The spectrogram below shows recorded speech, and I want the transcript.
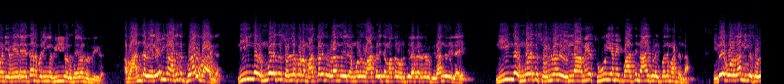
வேண்டிய வேலையை தான் இப்ப நீங்க வீடியோல செய்து கொண்டிருக்கிறீர்கள் அப்ப அந்த வேலையை நீங்கள் அதுக்கு பிறகு பாருங்கள். நீங்கள் உங்களுக்கு சொல்லப்படுற மக்களுக்கு விளங்குவதில்லை உங்களுக்கு வாக்களித்த மக்கள் ஒரு சில பேர்கள் விளங்குவதில்லை. நீங்க உங்களுக்கு சொல்வது எல்லாமே சூரியனை பார்த்து நாய் குலைப்பது மட்டும்தான். இதே போலதான் நீங்க சொல்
